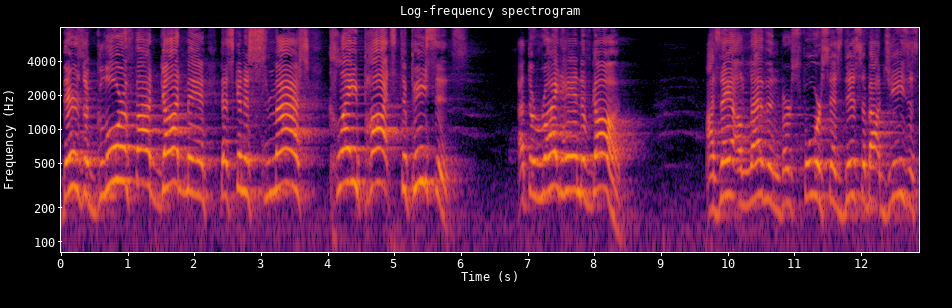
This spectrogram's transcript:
There's a glorified God man that's going to smash clay pots to pieces at the right hand of God. Isaiah 11, verse 4 says this about Jesus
